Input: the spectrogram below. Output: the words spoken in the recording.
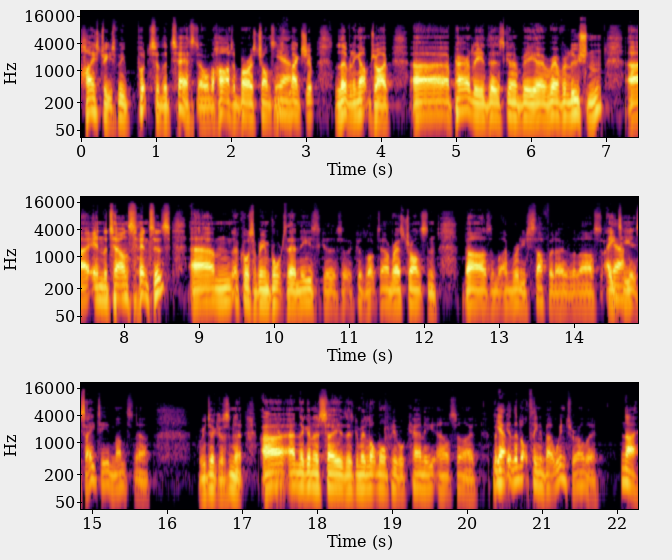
high streets to be put to the test, or the heart of Boris Johnson's Yeah. flagship levelling up drive. Uh, apparently, there's going to be a revolution uh, in the town centres. Um, of course, they're being brought to their knees because lockdown. Restaurants and bars have really suffered over the last 18, Yeah. it's 18 months now. Ridiculous, isn't it? Uh, And they're going to say there's going to be a lot more people can eat outside. But Yeah. again, they're not thinking about winter, are they? No,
